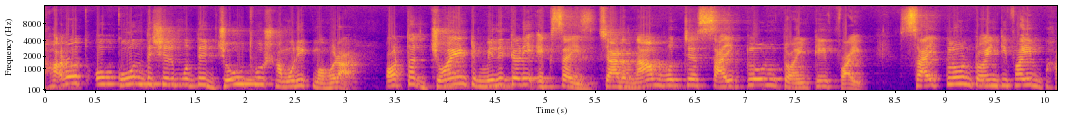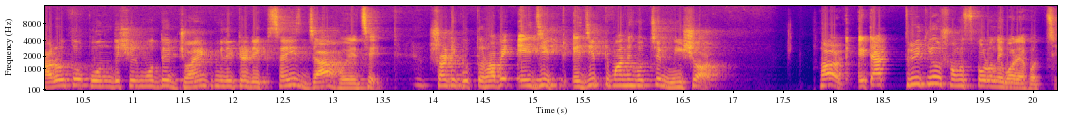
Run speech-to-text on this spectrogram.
ভারত ও কোন দেশের মধ্যে যৌথ সামরিক মহড়া, অর্থাৎ জয়েন্ট মিলিটারি এক্সাইজ যার নাম হচ্ছে cyclone twenty five cyclone twenty five Bharat ও কোন দেশের মধ্যে জয়েন্ট মিলিটারি এক্সাইজ যা হয়েছে? সঠিক উত্তর হবে ইজিপ্ট ইজিপ্ট মানে হচ্ছে মিশর। থার্ড এটা তৃতীয় সংস্করণে বলা হচ্ছে।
